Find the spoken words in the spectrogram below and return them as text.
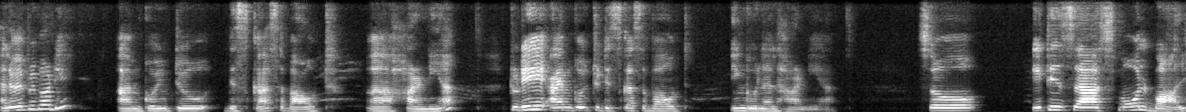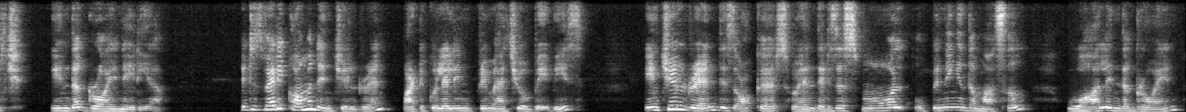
Hello everybody. I'm going to discuss about uh, hernia. Today I am going to discuss about inguinal hernia. So it is a small bulge in the groin area. It is very common in children, particularly in premature babies. In children, this occurs when there is a small opening in the muscle wall in the groin,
